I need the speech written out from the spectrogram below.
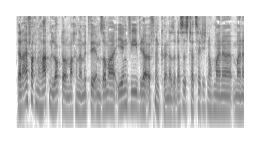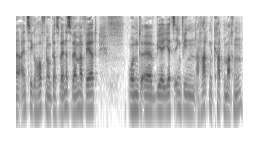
dann einfach einen harten Lockdown machen, damit wir im Sommer irgendwie wieder öffnen können. Also das ist tatsächlich noch meine, meine einzige Hoffnung, dass wenn es wärmer wird und äh, wir jetzt irgendwie einen harten Cut machen,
